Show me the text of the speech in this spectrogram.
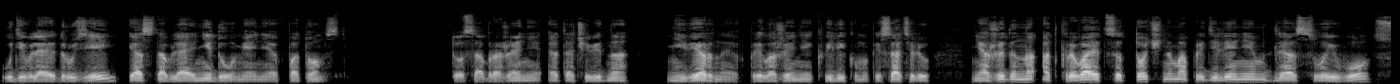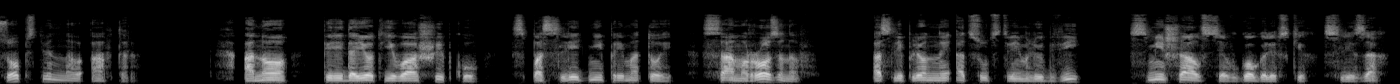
удивляя друзей и оставляя недоумение в потомстве. То соображение это, очевидно, неверное в приложении к великому писателю, неожиданно открывается точным определением для своего собственного автора. Оно передает его ошибку с последней прямотой. Сам Розанов, ослепленный отсутствием любви, смешался в гоголевских слезах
